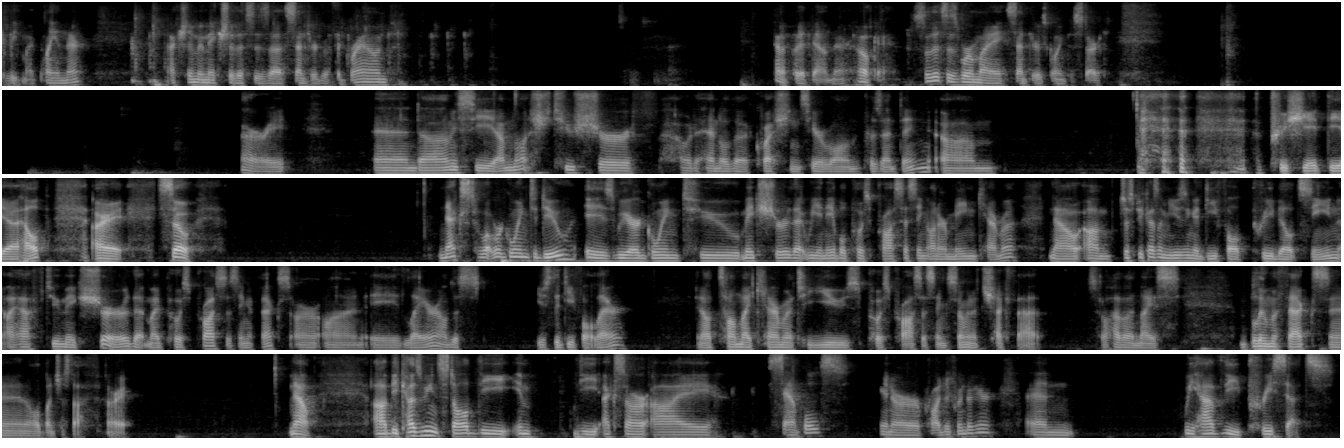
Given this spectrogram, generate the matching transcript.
Delete my plane there. Actually, let me make sure this is uh, centered with the ground. Kind of put it down there. Okay, so this is where my center is going to start. All right. And uh, let me see. I'm not too sure how to handle the questions here while I'm presenting. Um, appreciate the uh, help. All right. So Next, what we're going to do is we are going to make sure that we enable post-processing on our main camera. Now, um, just because I'm using a default pre-built scene, I have to make sure that my post-processing effects are on a layer. I'll just use the default layer, and I'll tell my camera to use post-processing. So I'm going to check that. So I'll have a nice bloom effects and all a bunch of stuff. All right. Now, uh, because we installed the the XRI samples in our project window here, and we have the presets.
